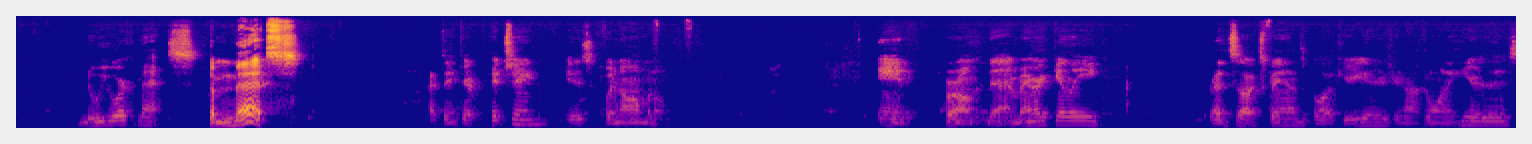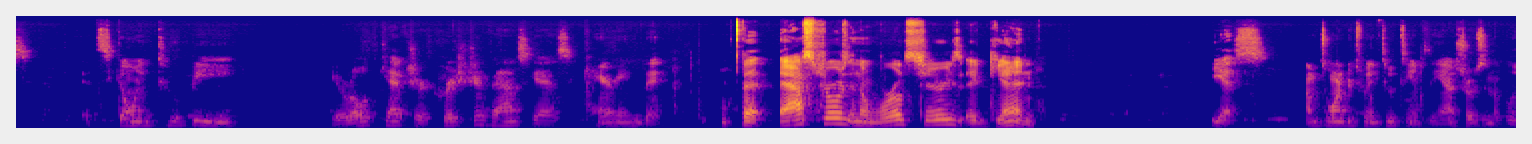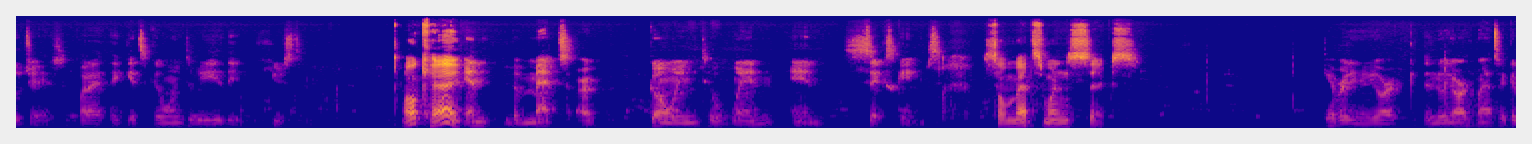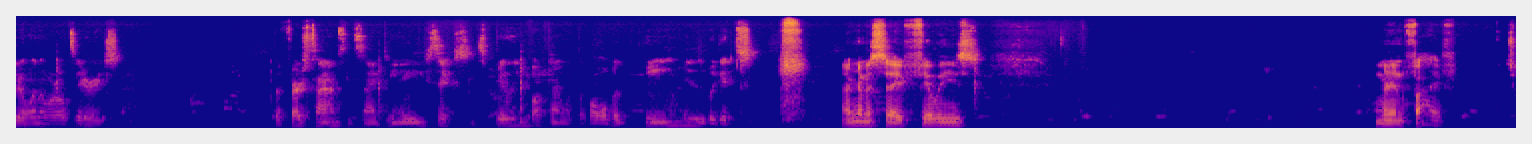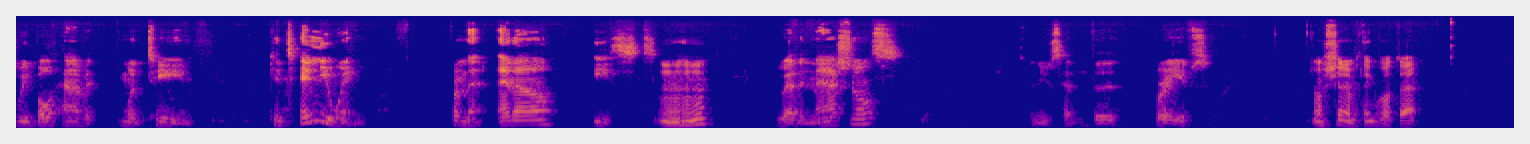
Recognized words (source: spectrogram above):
New York Mets. The Mets. I think their pitching is phenomenal. And from the American League, Red Sox fans, block your ears. You're not going to want to hear this. It's going to be your old catcher, Christian Vasquez, carrying the The Astros in the World Series again. Yes, I'm torn between two teams, the Astros and the Blue Jays, but I think it's going to be the Houston. Okay. And the Mets are going to win in six games. So Mets win six. Get ready, New York. The New York Mets are going to win the World Series the first time since 1986 since Billy Buckner with the ball between his wickets. I'm going to say Phillies winning five. So we both have a one team continuing from the NL East. Mm-hmm. You had the Nationals, and you just had the Braves. Oh shit! I'm thinking think about that.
